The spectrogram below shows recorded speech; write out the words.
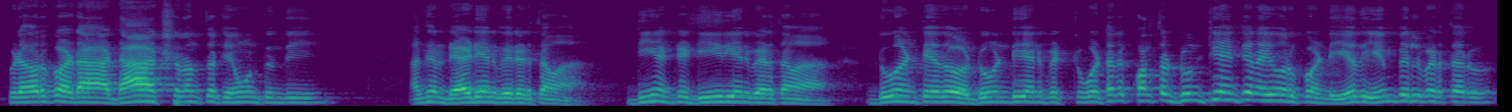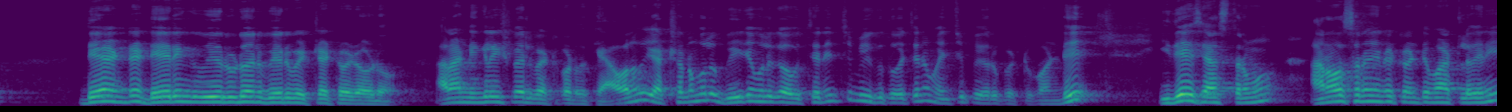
ఇప్పుడు ఎవరికో ఆ డా డా అక్షరంతో ఏముంటుంది? అందుకని డాడీ అని పేరు పెడతామా? డి అంటే డీరి అని పెడతామా? డు అంటే ఏదో డూండి అని పెట్టుకోవటానికి కొంత డుంటి అంటే నయం అనుకోండి. ఏదో ఏం పేర్లు పెడతారు? డే అంటే డేరింగ్ వీరుడు అని పేరు పెట్టేటోడు అవడం అలాంటి ఇంగ్లీష్ పేర్లు పెట్టకూడదు. కేవలం అక్షరములు బీజములుగా ఉచ్చరించి మీకు తోచిన మంచి పేరు పెట్టుకోండి. ఇదే శాస్త్రము. అనవసరమైనటువంటి మాటలు విని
